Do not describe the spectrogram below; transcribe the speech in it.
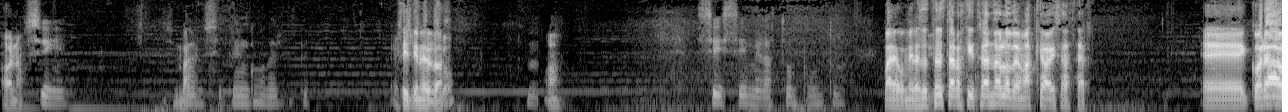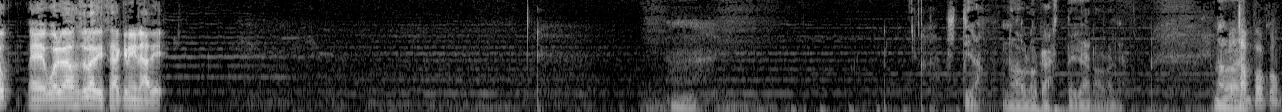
o no? Sí. Vale. Bueno, sí tengo, a ver. Sí, tienes ¿Existe dos. eso? Ah, Sí, sí, me gasto un punto. Vale, pues mientras Sí. usted está registrando lo demás que vais a hacer. Eh, Cora eh, vuelve a vosotros y dice, aquí no hay nadie. Hostia, no hablo castellano, coño. No yo tampoco.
